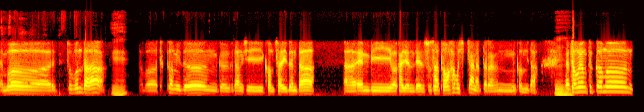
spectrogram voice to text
예, 뭐, 두 분 다, 예. 뭐, 특검이든, 그, 그 당시 검찰이든 다, 아, MB와 관련된 수사 더 하고 싶지 않았다라는 겁니다. 음. 그러니까 정호영 특검은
